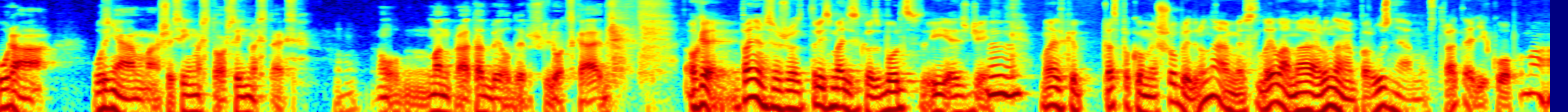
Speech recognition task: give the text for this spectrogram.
kurā uzņēmumā šis investors investēs? Nu, manuprāt, atbilde ir ļoti skaidra. Okay, paņemsim šos trīs maģiskos burtus ESG. Mm -hmm. Man liekas, ka tas, par ko mēs šobrīd runājam, mēs lielā mērā runājam par uzņēmumu stratēģiju kopumā,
